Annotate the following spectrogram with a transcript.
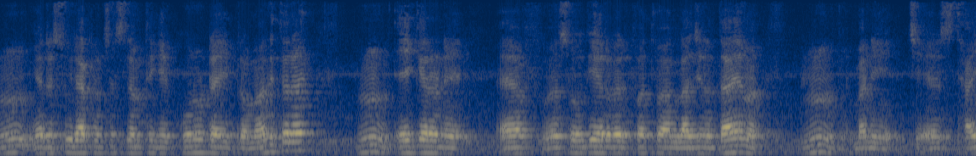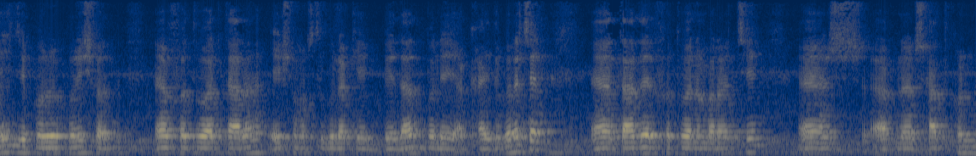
হম রসুল আকরম সাল্লাম থেকে কোনোটাই প্রমাণিত নয়। হম, এই কারণে সৌদি আরবের ফতোয়া আল্লাহ দায়মা। মানে স্থায়ী যে পরিষদ ফতোয়ার তারা এই সমস্ত গুলাকে বেদাত বলে আখ্যায়িত করেছেন। তাদের ফতোয়া নাম্বার হচ্ছে আপনার সাত খণ্ড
